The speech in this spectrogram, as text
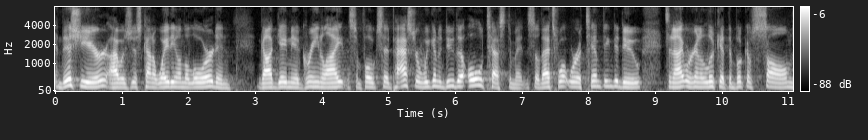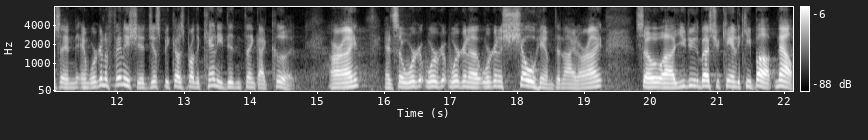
And this year, I was just kind of waiting on the Lord, and God gave me a green light. And some folks said, Pastor, we're going to do the Old Testament. And so that's what we're attempting to do. Tonight, we're going to look at the book of Psalms, and, and we're going to finish it just because Brother Kenny didn't think I could. All right? And so we're, we're, we're going we're gonna show him tonight, all right? So uh, you do the best you can to keep up. Now,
